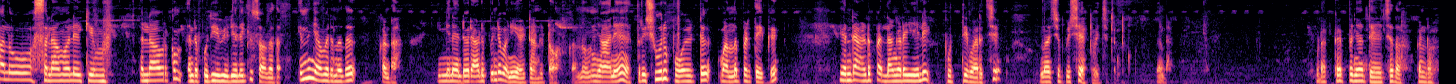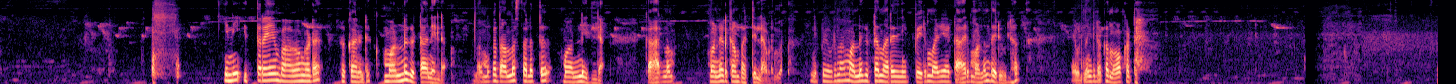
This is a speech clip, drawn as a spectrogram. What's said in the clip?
Hello അസ്സലാമു വലൈക്കും എല്ലാവർക്കും എന്റെ പുതിയ വീഡിയോയിലേക്ക് സ്വാഗതം. ഇന്ന് ഞാൻ വരുന്നത് കണ്ട ഇങ്ങനെ എന്റെ ഒരു അടുപ്പിന്റെ പണിയായിട്ടാണ് കേട്ടോ കാരണം ഞാൻ തൃശ്ശൂർ പോയിട്ട് വന്നപ്പോഴത്തേക്ക് എന്റെ അടുപ്പെല്ലാം കൂടെ എലി കുത്തി മറിച്ച് നശിപ്പിച്ചൊക്കെ വെച്ചിട്ടുണ്ട്. കണ്ട. ഇവിടെയൊക്കെ ഇപ്പം ഞാൻ തേച്ചതാ കണ്ടോ? ഇനി ഇത്രയും ഭാഗം കൂടെ എടുക്കാനുണ്ട് മണ്ണ് കിട്ടാനില്ല. നമുക്ക് തന്ന സ്ഥലത്ത് മണ്ണില്ല. കാരണം മണ്ണെടുക്കാൻ പറ്റില്ല അവിടുന്ന്. ഇനിയിപ്പോൾ എവിടെ നിന്നാണ് മണ്ണ് കിട്ടാൻ അറിയാം. ഈ പെരും മഴയായിട്ട് ആരും മണ്ണും തരില്ല എവിടുന്നെങ്കിലുമൊക്കെ നോക്കട്ടെ.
